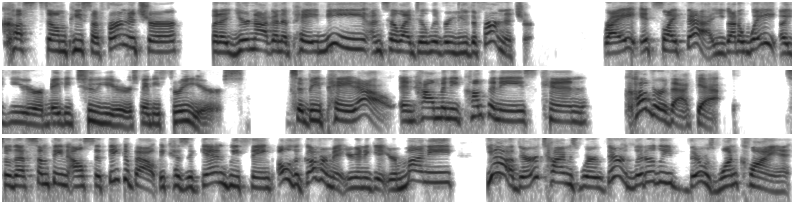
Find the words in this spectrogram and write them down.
custom piece of furniture, but uh, you're not going to pay me until I deliver you the furniture. Right? It's like that. You got to wait a year, maybe two years, maybe three years to be paid out. And how many companies can cover that gap? So that's something else to think about because again, we think, oh, the government, you're going to get your money. Yeah, there are times where there are literally, there was one client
